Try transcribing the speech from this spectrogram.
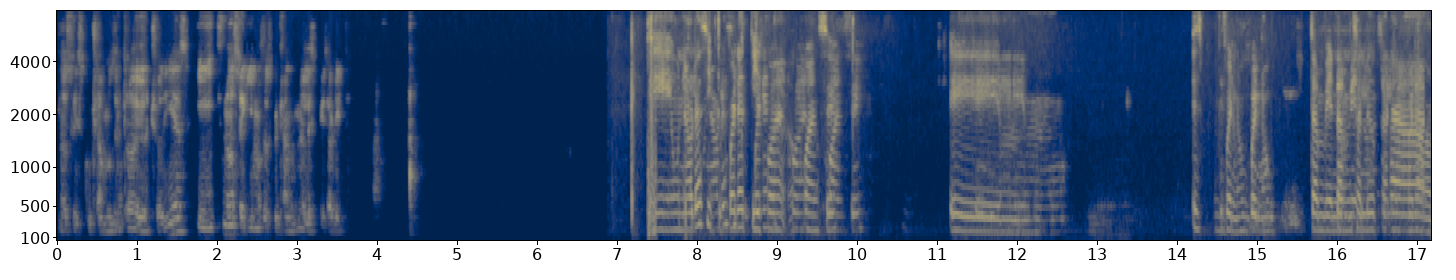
nos escuchamos dentro de ocho días y nos seguimos escuchando en el Space ahorita. Eh, un abracito para ti, Juan, Juanse. Eh, es, bueno, bueno, también, un saludo para,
